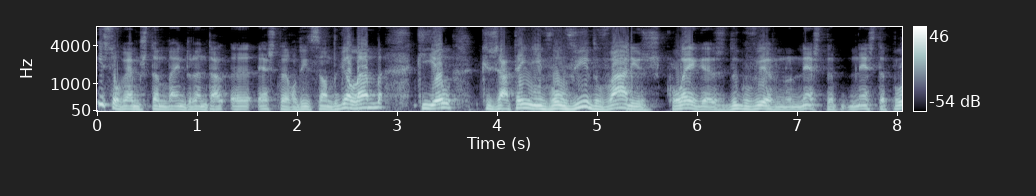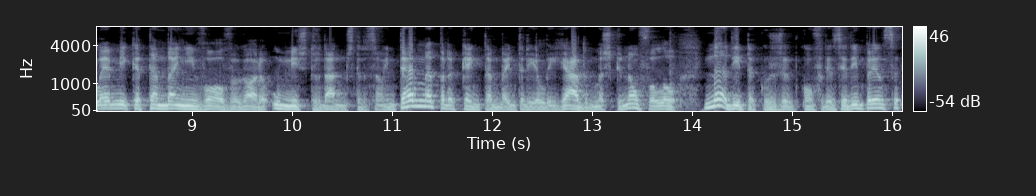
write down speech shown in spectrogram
e soubemos também durante a, uh, esta audição de Galamba que ele, que já tem envolvido vários colegas de governo nesta, nesta polémica, também envolve agora o Ministro da Administração Interna, para quem também teria ligado, mas que não falou na dita conferência de imprensa,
